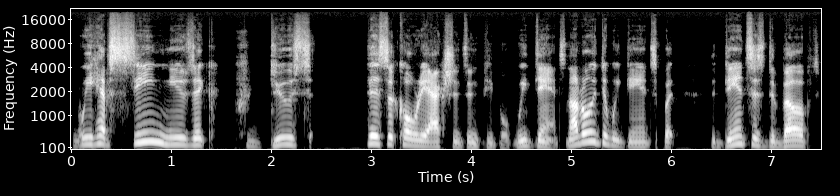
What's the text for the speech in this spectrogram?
we have seen music produce physical reactions in people. We dance. Not only do we dance, but the dances developed,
